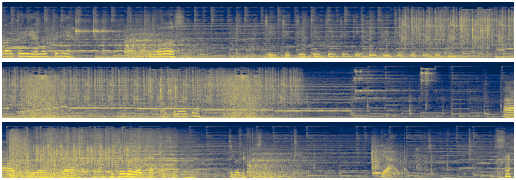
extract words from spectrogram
Lotería, lotería. Tengo dos. Otra, otra. Ah, pura está. Título de ataque sí. Título de definitiva. Ya, la madre.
